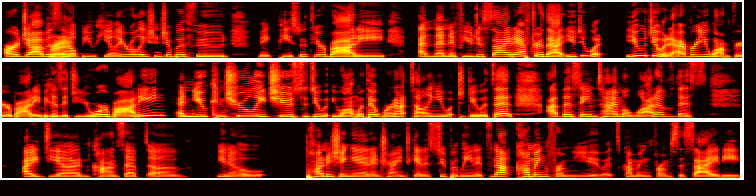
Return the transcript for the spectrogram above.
our job is right. to help you heal your relationship with food make peace with your body and then if you decide after that you do what you do whatever you want for your body because it's your body and you can truly choose to do what you want with it. We're not telling you what to do with it. At the same time, a lot of this idea and concept of, you know, punishing it and trying to get a super lean it's not coming from you it's coming from society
